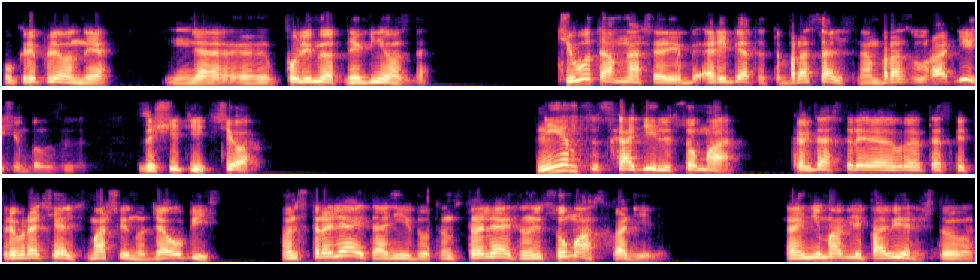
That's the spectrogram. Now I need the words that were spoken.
укрепленные э, пулеметные гнезда. Чего там наши ребята-то бросались на амбразуру? А нечем было защитить. Все. Немцы сходили с ума, когда, э, так сказать, превращались в машину для убийств. Он стреляет, они идут, он стреляет, они с ума сходили. Они не могли поверить, что э,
